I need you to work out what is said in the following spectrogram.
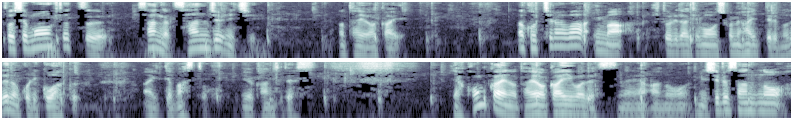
そしてもう一つ、3月30日の対話会。まあこちらは今、1人だけ申し込み入ってるので、残り5枠空いてますという感じです。いや、今回の対話会はですね、あの、ミシルさんの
